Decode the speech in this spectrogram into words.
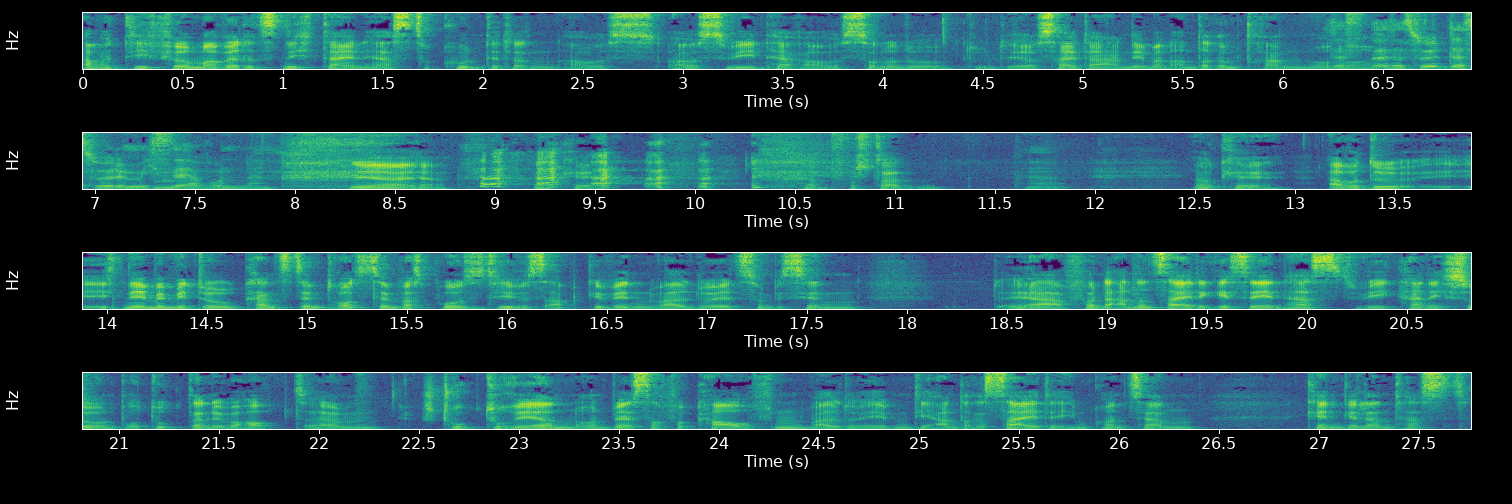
Aber die Firma wird jetzt nicht dein erster Kunde dann aus, aus Wien heraus, sondern du, du ihr seid da an jemand anderem dran. Oder? Das, das, würde, das würde mich hm. sehr wundern. Ja, ja. Okay. Hab verstanden. Ja. Okay. Aber du, ich nehme mit, du kannst dem trotzdem was Positives abgewinnen, weil du jetzt so ein bisschen ja, von der anderen Seite gesehen hast, wie kann ich so ein Produkt dann überhaupt ähm, strukturieren und besser verkaufen, weil du eben die andere Seite im Konzern kennengelernt hast.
